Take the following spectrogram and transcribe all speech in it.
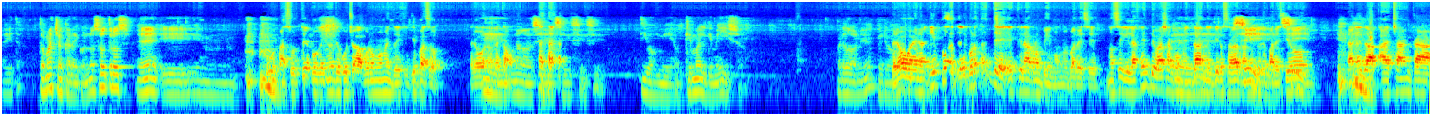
Ahí está. Tomás Chancalay con nosotros. Eh, y... Uy, me asusté porque no te escuchaba por un momento. Dije, ¿qué pasó? Pero bueno, eh, acá estamos. No, sí, sí, sí, sí. Dios mío, qué mal que me hizo. Perdón, ¿eh? Pero... Pero bueno, no importa, lo importante es que la rompimos, me parece. No sé, que la gente vaya comentando y quiero saber sí, también qué le pareció. sí. La neta, a Chanca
